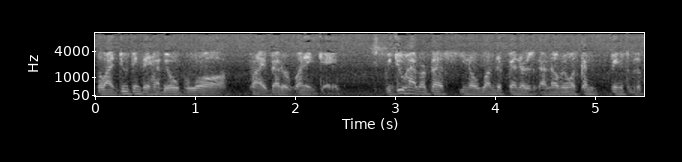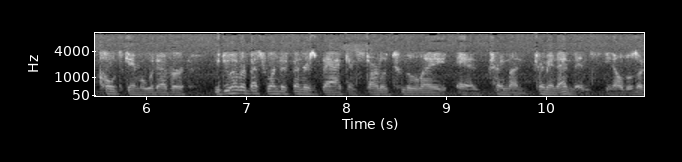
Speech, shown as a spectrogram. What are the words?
Though I do think they have the overall probably better running game. We do have our best, you know, run defenders. I know everyone's kind of bringing up the Colts game or whatever. We do have our best run defenders back in Star Lotulelei and Tremaine, Edmunds. You know, those are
